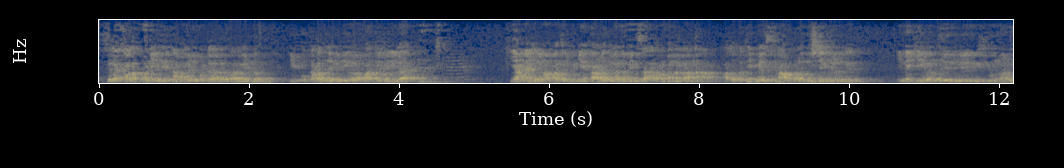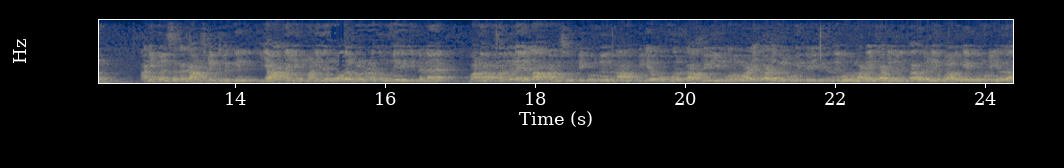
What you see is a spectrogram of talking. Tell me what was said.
சில களப்பணிகளில் நாம் ஈடுபட்டு வர- வேண்டும். இப்போ கடந்த வீடியோல பார்த்துருக்கீங்களா யானைகள்லாம் பார்த்துருப்பீங்க காடுகள் அந்த மின்சார கம்பங்கள்லாம் அதை பத்தி பேசினா அவ்வளவு விஷயங்கள் இருக்கு. இன்னைக்கு வந்து ஹியூமன் அனிமல்ஸ் அந்த கான்ஃபிளிக்ட் இருக்கு. யானையும் மனித மோதல்கள் நடந்து கொண்டிருக்கின்றன. வன வனங்களை எல்லாம் நாம் சுருட்டி கொண்டு நாம் குடிக்கிற ஒவ்வொரு காஃபிலையும் ஒரு மழைக்காடுகள் ஒளிந்திருக்கிறது ஒரு மழைக்காடுகளின் கதறலை உங்களால் கேட்க முடிகிறதா?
